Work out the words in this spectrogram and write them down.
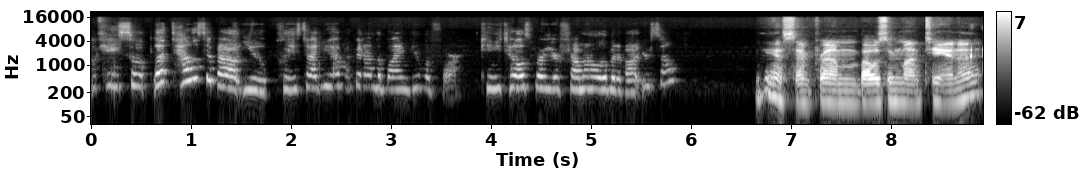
Okay, so let tell us about you, please, Todd. You haven't been on the Blind View before. Can you tell us where you're from and a little bit about yourself? Yes, I'm from Bozeman, Montana.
